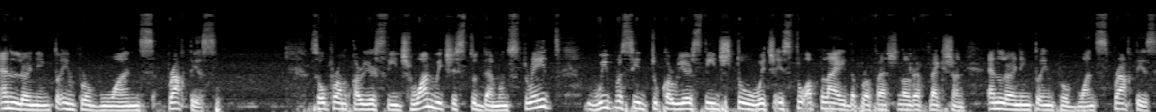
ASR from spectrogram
and learning to improve one's practice. So from career stage 1 which is to demonstrate, we proceed to career stage 2 which is to apply the professional reflection and learning to improve one's practice.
